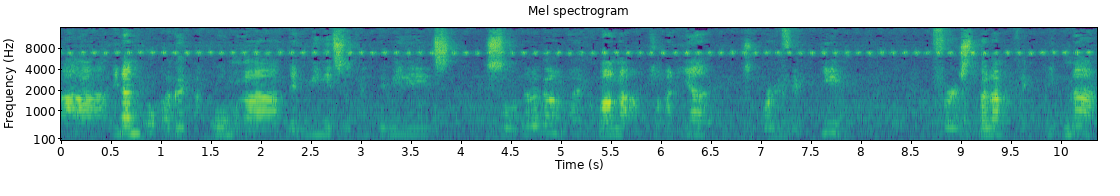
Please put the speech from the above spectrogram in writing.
uh, inantok agad ako mga 10 minutes to 20 minutes. So, talagang ano, mga ako sa kanya. Super effective. First pa lang, effective na.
